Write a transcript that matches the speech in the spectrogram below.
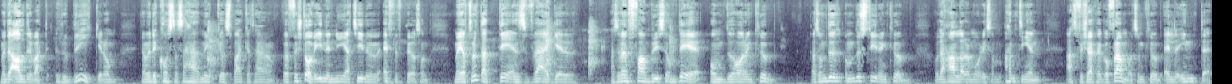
Men det har aldrig varit rubriker om Ja men det kostar så här mycket att sparka tränaren. Jag förstår, vi är inne i nya tider med FFP och sånt. Men jag tror inte att det ens väger... Alltså vem fan bryr sig om det om du har en klubb? Alltså om du, om du styr en klubb och det handlar om att liksom antingen att försöka gå framåt som klubb eller inte.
